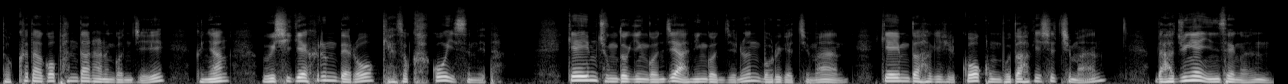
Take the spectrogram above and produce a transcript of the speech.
더 크다고 판단하는 건지 그냥 의식의 흐름대로 계속 하고 있습니다. 게임 중독인 건지 아닌 건지는 모르겠지만 게임도 하기 싫고 공부도 하기 싫지만 나중에 인생은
